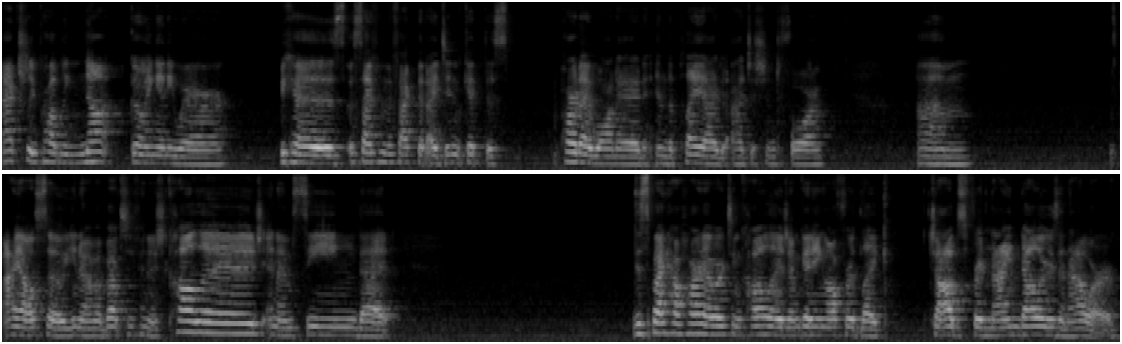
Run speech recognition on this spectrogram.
Actually, probably not going anywhere because aside from the fact that I didn't get this part I wanted in the play I auditioned for, um, I also, you know, I'm about to finish college and I'm seeing that despite how hard I worked in college, I'm getting offered like jobs for $9 an hour.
